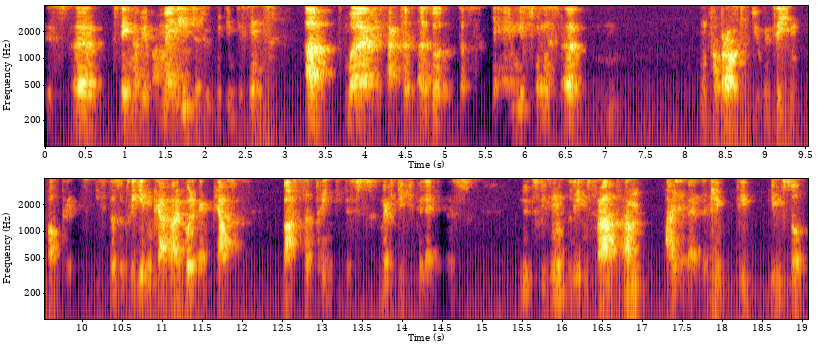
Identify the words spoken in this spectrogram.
das äh, gesehen habe, ich habe einmal ein Interview mit ihm gesehen, äh, wo er gesagt hat, also das Geheimnis eines äh, unverbrauchten jugendlichen Auftretens ist, dass er zu jedem Glas Alkohol ein Glas Wasser trinkt. Das möchte ich vielleicht als nützlichen Lebensrat an alle weitergeben, die ebenso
